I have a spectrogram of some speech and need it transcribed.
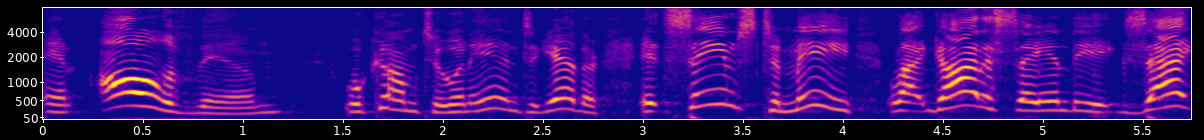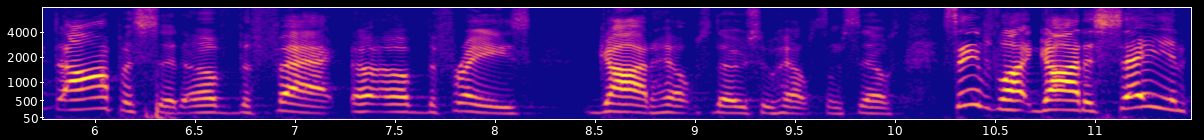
and all of them will come to an end together. It seems to me like God is saying the exact opposite of the fact uh, of the phrase God helps those who help themselves. Seems like God is saying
